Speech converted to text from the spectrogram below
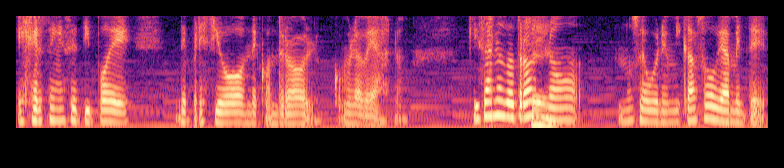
ejercen ese tipo de, de presión, de control, como lo veas, ¿no? Quizás nosotros no, no sé, bueno, en mi caso obviamente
